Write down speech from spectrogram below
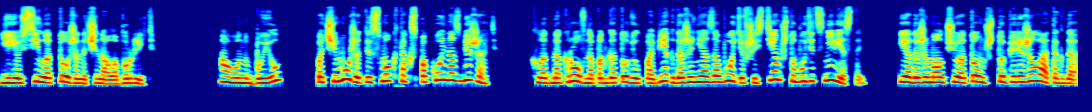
Ее сила тоже начинала бурлить. «А он был? Почему же ты смог так спокойно сбежать?» Хладнокровно подготовил побег, даже не озаботившись тем, что будет с невестой. Я даже молчу о том, что пережила тогда.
